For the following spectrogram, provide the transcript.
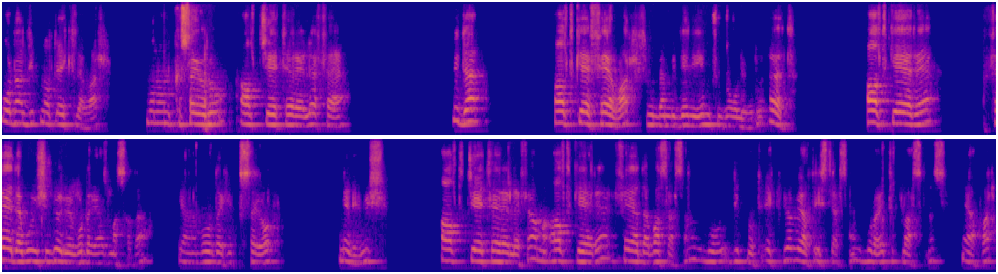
Buradan dipnot ekle var. Bunun kısa yolu alt CTRL F. Bir de alt GF var. Şimdi ben bir deneyeyim çünkü oluyordu. Evet. Alt GR F de bu işi görüyor burada yazmasa da. Yani buradaki kısa yol ne demiş? Alt CTRL F ama Alt GR F'ye de basarsanız bu dipnotu ekliyor veyahut da isterseniz burayı tıklarsınız. Ne yapar?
